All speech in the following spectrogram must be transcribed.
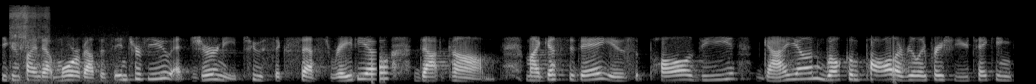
You can find out more about this interview at journeytosuccessradio.com. My guest today is Paul D. Guyon. Welcome, Paul. I really appreciate you taking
